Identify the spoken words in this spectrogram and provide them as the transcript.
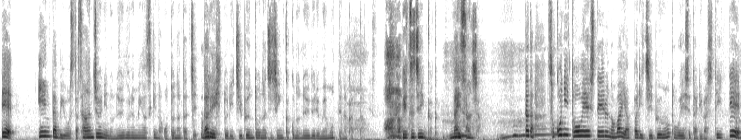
でインタビューをした30人のぬいぐるみが好きな大人たち、うん。誰一人自分と同じ人格のぬいぐるみを持ってなかったんです。あやっぱ別人格。うん。第三者。ただそこに投影しているのはやっぱり自分を投影してたりはしていて、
